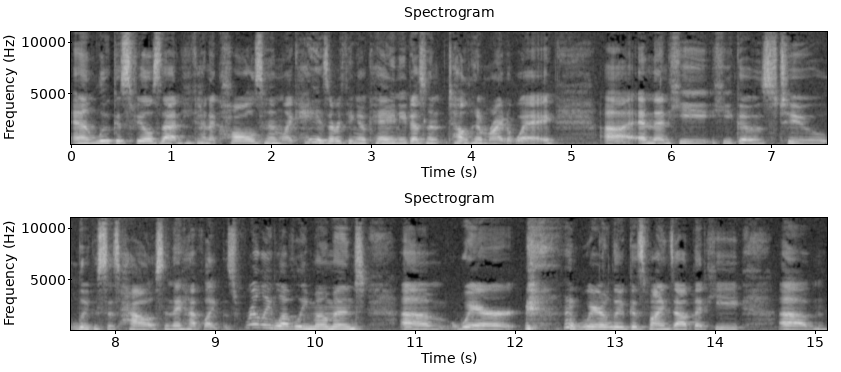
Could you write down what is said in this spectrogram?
And lucas feels that and he kind of calls him like hey is everything okay? And he doesn't tell him right away. Uh, and then he he goes to lucas's house and they have like this really lovely moment um, where where lucas finds out that he um,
